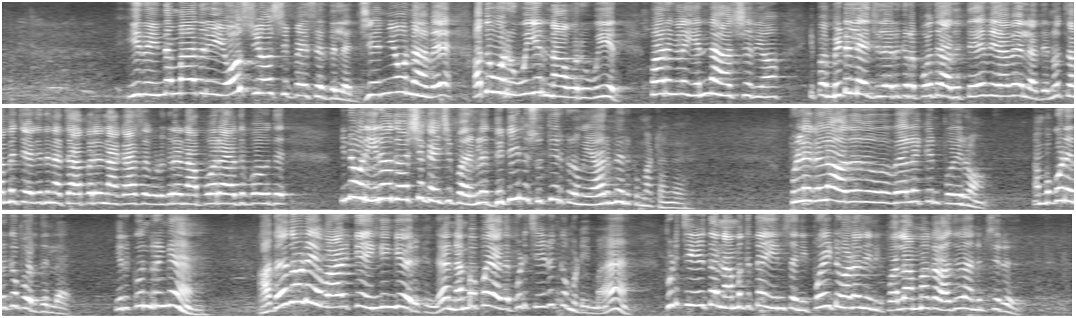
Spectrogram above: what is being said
இது இந்த மாதிரி யோசிச்சு யோசிச்சு பேசுறது இல்லை ஜென்யூனாவே அது ஒரு உயிர் நான் ஒரு உயிர். பாருங்களேன் என்ன ஆச்சரியம்? இப்போ மிடில் ஏஜில் இருக்கிற போது அது தேவையாவே இல்லை. அது இன்னும் சமைச்சு வைக்குது நான் சாப்பிட்றேன் நான் காசை கொடுக்குறேன் நான் போகிறேன் அது போகுது. இன்னும் ஒரு இருபது வருஷம் கழிச்சு பாருங்களேன் திடீர்னு சுற்றி இருக்கிறவங்க யாருமே இருக்க மாட்டாங்க. பிள்ளைகள்லாம் அது அது வேலைக்குன்னு போயிடும் நம்ம கூட இருக்க போகிறதில்ல இல்லை இருக்குன்றீங்க? அதோடைய வாழ்க்கை எங்கெங்கேயோ இருக்குங்க. நம்ம போய் அதை பிடிச்சி இழுக்க முடியுமா? பிடிச்சி இழுத்தா நமக்கு தான் இன்சை நீ போயிட்டு வாடான்னு இன்னைக்கு பல அம்மாக்கள் அதுவே அனுப்பிச்சிடுறது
